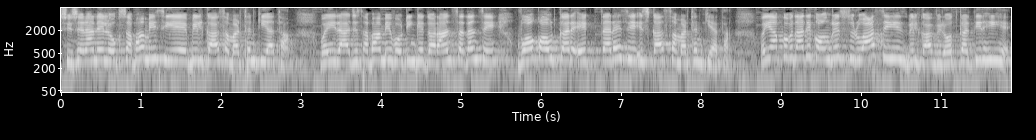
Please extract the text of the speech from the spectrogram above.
शिवसेना ने लोकसभा में सीए बिल का समर्थन किया था। वहीं राज्यसभा में वोटिंग के दौरान सदन से वॉकआउट कर एक तरह से इसका समर्थन किया था। वहीं आपको बता दें, कांग्रेस शुरुआत से ही इस बिल का विरोध करती रही है,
